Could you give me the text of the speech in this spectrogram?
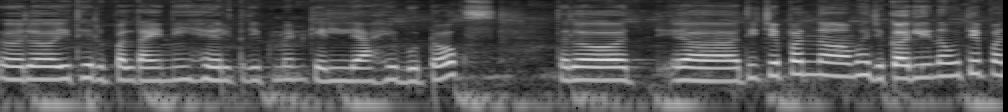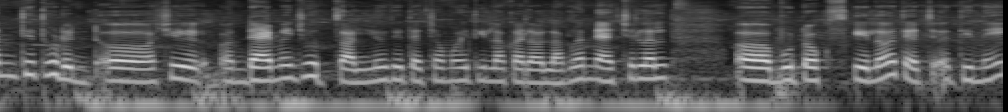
तर इथे रुपलताईंनी हेअर ट्रीटमेंट केलेली आहे बुटॉक्स तर तिचे पण म्हणजे करली नव्हते पण ते थोडे असे डॅमेज होत चालले होते त्याच्यामुळे तिला करावं लागलं. नॅचरल बुटॉक्स केलं त्याच्या तिने.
